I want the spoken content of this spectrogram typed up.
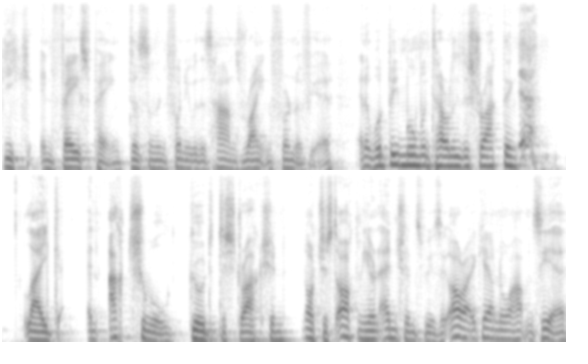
geek in face paint does something funny with his hands right in front of you, and it would be momentarily distracting. Yeah. Like an actual good distraction, not just, oh, I can hear an entrance music. All right, okay, I know what happens here.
